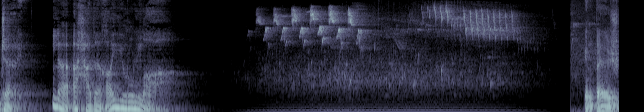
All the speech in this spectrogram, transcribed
جار. لا أحد غير الله. إنتاج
